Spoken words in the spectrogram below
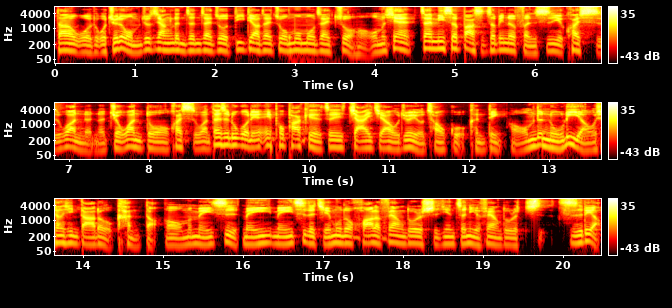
当然，我我觉得我们就这样认真在做，低调在做，默默在做哈。我们现在在 Mr. Bus 这边的粉丝也快十万人了，九万多，快十万。但是如果连 Apple Podcast 这些加一加，我觉得有超过，肯定。好，我们的努力啊，我相信。大家都有看到。哦，我们每一次每一每一次的节目都花了非常多的时间，整理了非常多的纸资料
